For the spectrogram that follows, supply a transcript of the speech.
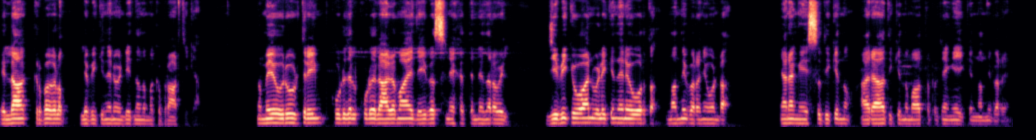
എല്ലാ കൃപകളും ലഭിക്കുന്നതിന് വേണ്ടി ഇന്ന് നമുക്ക് പ്രാർത്ഥിക്കാം. നമ്മെ ഓരോരുത്തരെയും കൂടുതൽ കൂടുതൽ ആഴമായ ദൈവസ്നേഹത്തിന്റെ നിറവിൽ ജീവിക്കുവാൻ വിളിക്കുന്നതിനെ ഓർത്ത് നന്ദി പറഞ്ഞുകൊണ്ട് ഞാൻ അങ്ങേ സ്തുതിക്കുന്നു ആരാധിക്കുന്നു മാത്രപ്രതി അങ്ങേക്ക് നന്ദി പറയുന്നു.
